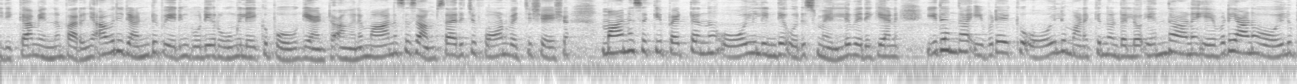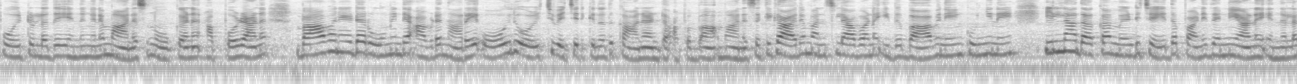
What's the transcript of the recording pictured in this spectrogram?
ഇരിക്കാം എന്നും പറഞ്ഞ് അവർ രണ്ടുപേരും കൂടി റൂമിലേക്ക് പോവുകയാണ് കേട്ടോ അങ്ങനെ മാനസ് സംസാരിച്ച് ഫോൺ വെച്ച ശേഷം മാനസയ്ക്ക് പെട്ടെന്ന് ഓയിലിന്റെ ഒരു സ്മെല്ല് വരികയാണ്. ഇതെന്താ ഇവിടെയൊക്കെ ഓയിൽ മണക്കുന്നുണ്ടല്ലോ എന്താണ് എവിടെയാണ് ഓയിൽ പോയിട്ടുള്ളത് എന്നിങ്ങനെ മാനസ് നോക്കുകയാണ് അപ്പോഴാണ് ഭാവനയുടെ റൂമിന്റെ അവിടെ നിറയെ ഓയിൽ ഒഴിച്ചു വെച്ചിരിക്കുന്നത് കാണാൻ കേട്ടോ അപ്പോൾ മാനസയ്ക്ക് കാര്യം മനസ്സിലാവുകയാണ് ഇത് ഭാവനയും കുഞ്ഞിനെയും ഇല്ലാതാക്കാൻ വേണ്ടി ചെയ്ത പണി തന്നെയാണ് എന്നുള്ള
